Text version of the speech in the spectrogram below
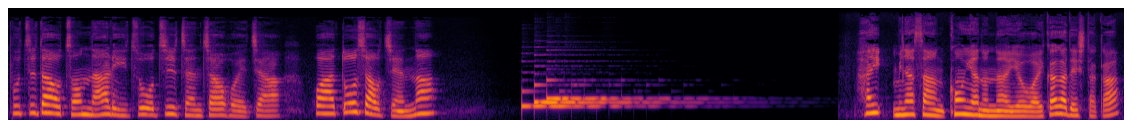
不知道从哪里坐计程车回家花多少钱呢はい、皆さん今夜の内容はいかがでしたか？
